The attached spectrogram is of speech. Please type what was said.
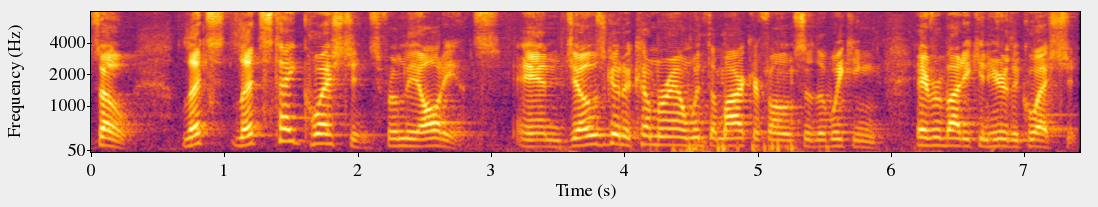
So let's, let's take questions from the audience. And Joe's going to come around with the microphone so that we can, everybody can hear the question.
